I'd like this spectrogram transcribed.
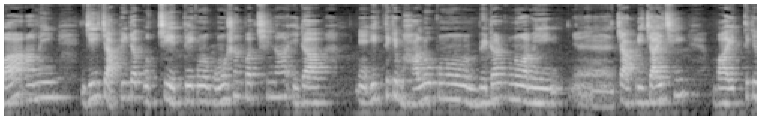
বা আমি যেই চাকরিটা করছি এতে কোনো প্রমোশন পাচ্ছি না, এটা এর থেকে ভালো কোনো বেটার কোনো আমি চাকরি চাইছি বা এর থেকে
